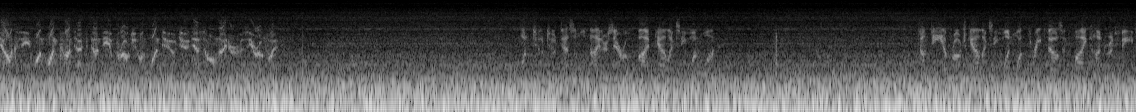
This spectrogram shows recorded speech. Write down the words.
Galaxy 1-1 contact Dundee approach on 122 decimal 9er 05. 122 decimal 905 Galaxy 11. Dundee approach Galaxy 11 3500 feet.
